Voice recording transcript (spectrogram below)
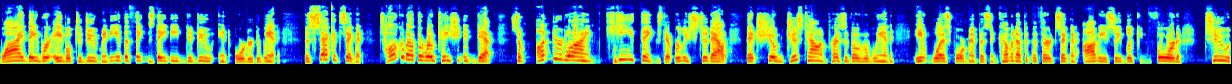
why they were able to do many of the things they needed to do in order to win. The second segment, talk about the rotation in depth, some underlying key things that really stood out that showed just how impressive of a win it was for Memphis. And coming up in the third segment, obviously looking forward to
